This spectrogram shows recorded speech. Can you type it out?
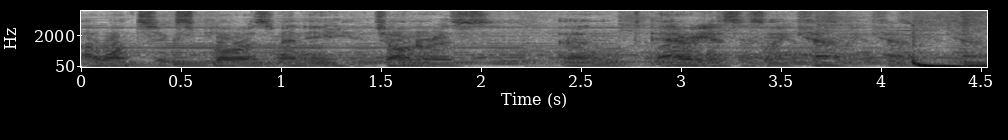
I want to explore as many genres and areas as I can. can, can.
